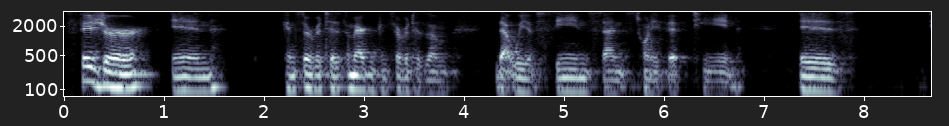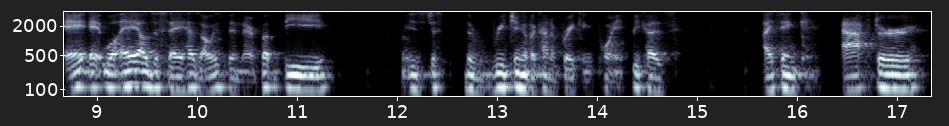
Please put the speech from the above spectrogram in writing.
fissure in conservative american conservatism that we have seen since 2015 is a, well, A, I'll just say has always been there, but B is just the reaching of a kind of breaking point because I think after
